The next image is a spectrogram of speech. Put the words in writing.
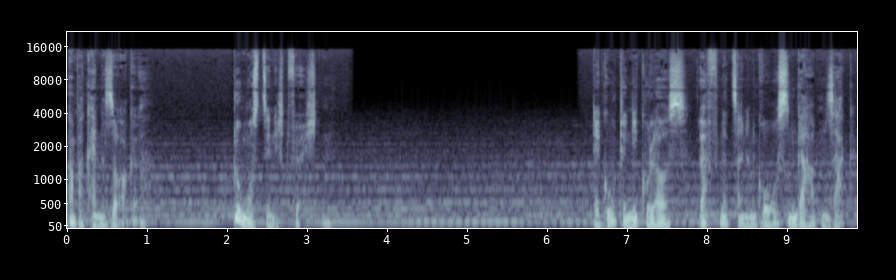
Aber keine Sorge, du musst sie nicht fürchten. Der gute Nikolaus öffnet seinen großen Gabensack.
